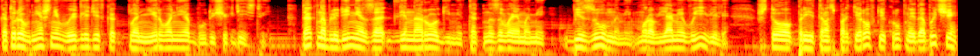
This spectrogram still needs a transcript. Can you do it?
которое внешне выглядит как планирование будущих действий. Так наблюдения за длиннорогими, так называемыми безумными муравьями выявили, что при транспортировке крупной добычи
